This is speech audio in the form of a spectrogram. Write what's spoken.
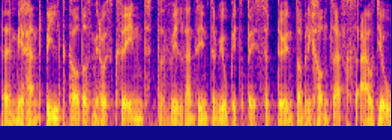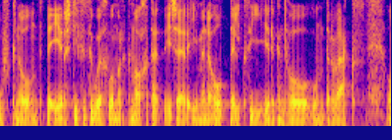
Äh, wir haben Bild gehabt, dass wir uns sehen, weil dann das Interview ein bisschen besser tönt, aber ich habe jetzt einfach das Audio aufgenommen und der erste Versuch, den er gemacht hat, ist er in einem Hotel gewesen, irgendwo unterwegs und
